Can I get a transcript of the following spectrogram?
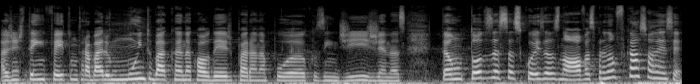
A gente tem feito um trabalho muito bacana com a aldeia de Paranapuã, com os indígenas. Então, todas essas coisas novas, para não ficar só nesse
